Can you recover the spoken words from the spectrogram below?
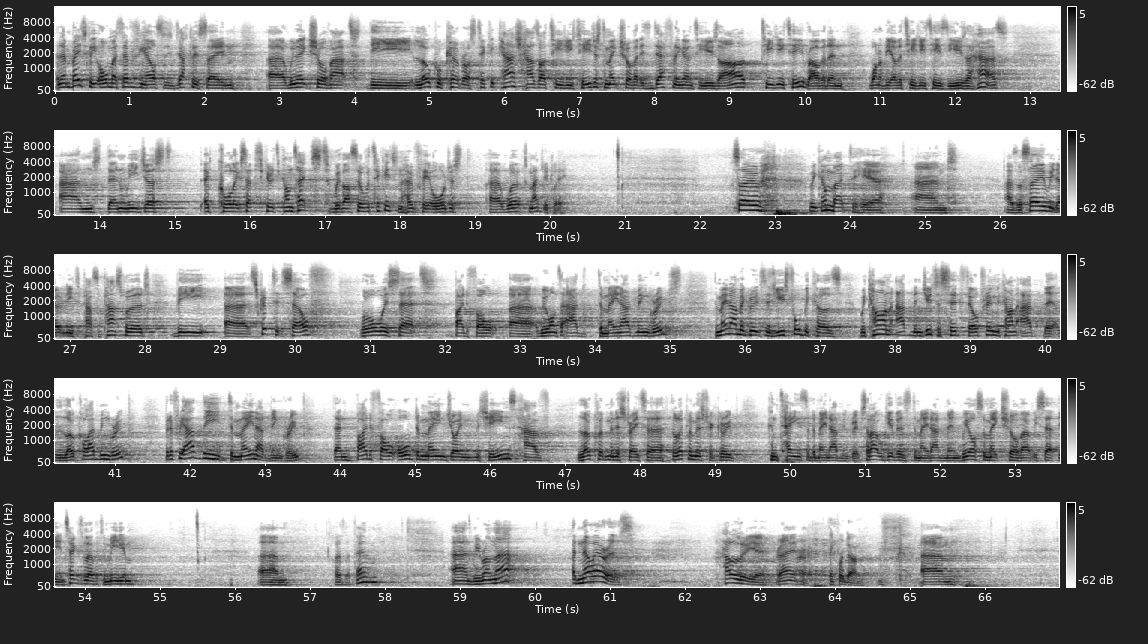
And then basically almost everything else is exactly the same. Uh, we make sure that the local Kerberos ticket cache has our TGT just to make sure that it's definitely going to use our TGT rather than one of the other TGTs the user has. And then we just uh, call accept security context with our silver ticket, and hopefully it all just uh, works magically. So we come back to here, and as I say, we don't need to pass a password. The uh, script itself will always set by default, uh, we want to add domain admin groups. Domain admin groups is useful because we can't admin, due to SID filtering, we can't add the local admin group. But if we add the domain admin group, then by default, all domain joined machines have local administrator, the local administrator group contains the domain admin group. So that will give us domain admin. We also make sure that we set the integrity level to medium. Um, close that down. And we run that. And no errors. Hallelujah, right? All right, I think we're done. Um,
